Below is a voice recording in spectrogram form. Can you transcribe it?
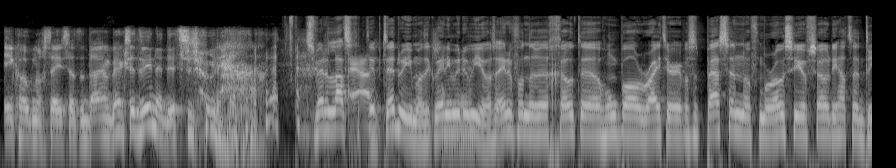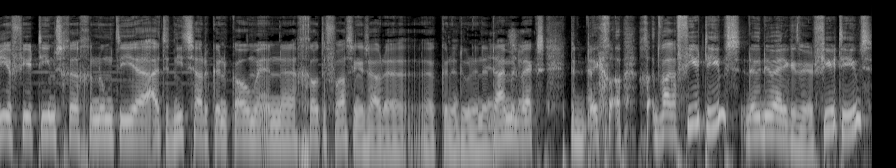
Ik hoop nog steeds dat de Diamondbacks het winnen dit seizoen. Ja. Ze werden laatst getipt hè, door iemand. Ik weet niet meer door wie. Was een of andere grote honkbalwriter. Was het Passen of Morosi of zo? Die had drie of vier teams genoemd die uh, uit het niet zouden kunnen komen. En uh, grote verrassingen zouden kunnen doen. En de Diamondbacks... De, ik, het waren vier teams. Nu, nu, weet ik het weer. Vier teams.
